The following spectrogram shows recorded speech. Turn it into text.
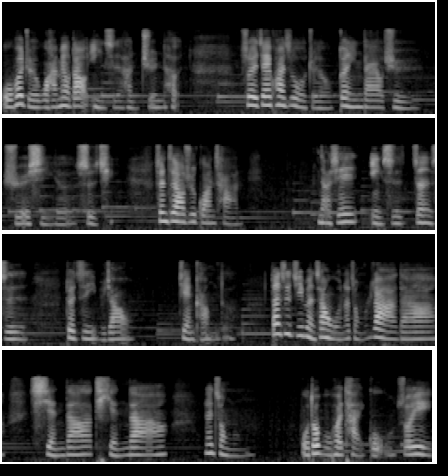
我会觉得我还没有到饮食很均衡，所以这一块是我觉得我更应该要去学习的事情，甚至要去观察哪些饮食真的是对自己比较健康的，但是基本上我那种辣的啊、咸的啊、甜的啊。那种我都不会太过，所以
